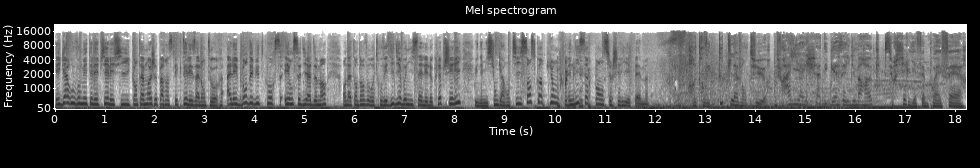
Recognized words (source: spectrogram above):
Et gare où vous mettez les pieds les filles, quant à moi je pars inspecter les alentours. Allez, bon début de course et on se à demain. En attendant, vous retrouvez Didier Bonicel et le Club Chéri, une émission garantie sans scorpion ni serpent sur Chéri FM. Retrouvez toute l'aventure du rallye Aïcha des gazelles du Maroc sur chérifm.fr.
